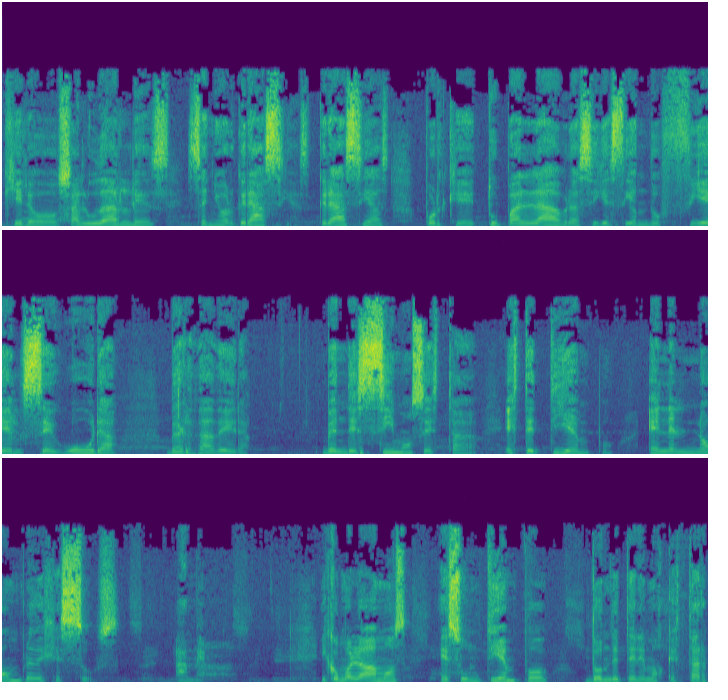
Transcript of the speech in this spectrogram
Quiero saludarles, Señor, gracias, gracias porque tu palabra sigue siendo fiel, segura, verdadera. Bendecimos esta, este tiempo en el nombre de Jesús. Amén. Y como hablábamos, es un tiempo donde tenemos que estar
